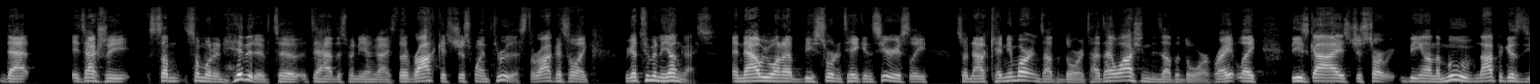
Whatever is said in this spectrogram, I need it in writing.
that it's actually some somewhat inhibitive to to have this many young guys. The Rockets just went through this. The Rockets are like, we got too many young guys, and now we want to be sort of taken seriously. So now Kenyon Martin's out the door, TyTy Washington's out the door, right? Like these guys just start being on the move, not because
